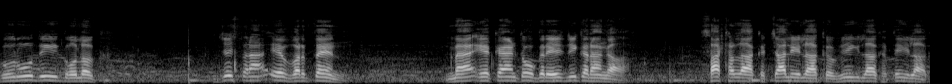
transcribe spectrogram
ਗੁਰੂ ਦੀ ਗੋਲਕ ਜਿਸ ਤਰ੍ਹਾਂ ਇਹ ਵਰਤਨ, ਮੈਂ ਇਹ ਕਹਿਣ ਤੋਂ ਗਰੇਜ ਨਹੀਂ ਕਰਾਂਗਾ 60 ਲੱਖ 40 ਲੱਖ 20 ਲੱਖ 30 ਲੱਖ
